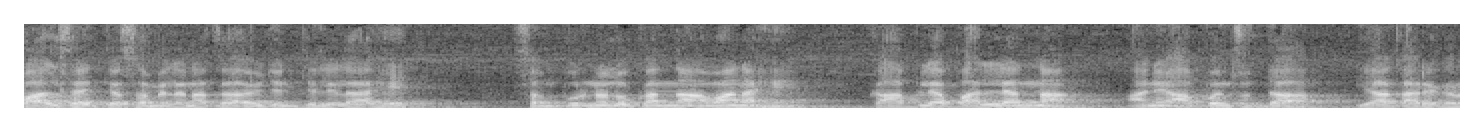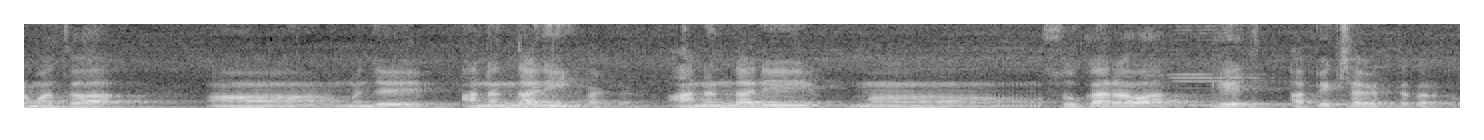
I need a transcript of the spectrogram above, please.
बाल साहित्य संमेलनाचं आयोजन केलेलं आहे. संपूर्ण लोकांना आव्हान आहे का आपल्या पाल्यांना आणि आपण सुद्धा या कार्यक्रमाचा अं, म्हणजे आनंदाने आनंदाने स्वीकारावा हेच अपेक्षा व्यक्त करतो.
